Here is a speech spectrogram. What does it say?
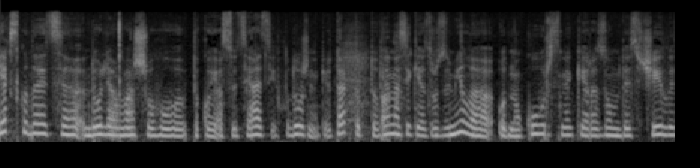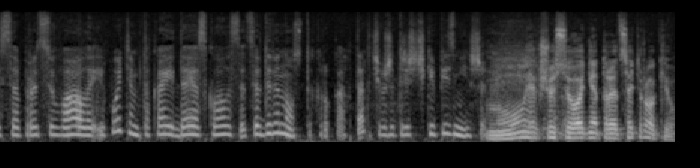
Як складається доля вашого такої асоціації художників? Так, тобто ви, наскільки я зрозуміла, однокурсники разом десь вчилися, працювали, і потім така ідея склалася. Це в 90-х роках, так чи вже трішечки пізніше? Ну, якщо сьогодні 30 років,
